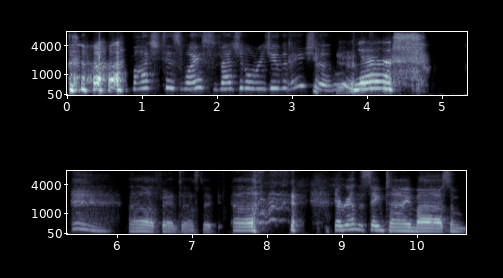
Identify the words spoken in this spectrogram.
Botched his wife's vaginal rejuvenation. Yeah. yes. Oh, fantastic. Uh, yeah, around the same time, uh, some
